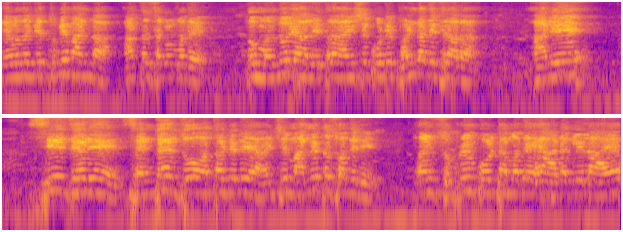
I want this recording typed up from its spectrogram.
देवेंद्रजी तुम्ही मांडला अर्थसंकल्पामध्ये. तो मंजुरी आली. तर ऐंशी कोटी फंड देखील आला. आणि सी झेड ए सेंट्रल जो ऑथॉरिटीने ऐंशी मान्यता सुद्धा दिली. पण सुप्रीम कोर्टामध्ये हे अडकलेलं आहे.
